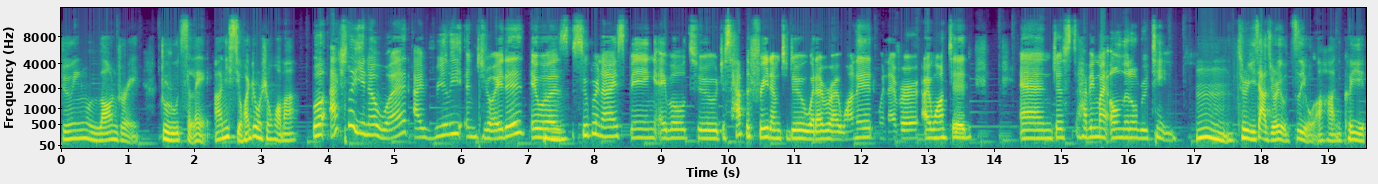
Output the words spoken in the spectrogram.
doing laundry，诸如此类啊。你喜欢这种生活吗？ Well, actually, you know what? I really enjoyed it. It was super nice being able to just have the freedom to do whatever I wanted, whenever I wanted, and just having my own little routine. 嗯，就是一下觉得有自由了哈，你可以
